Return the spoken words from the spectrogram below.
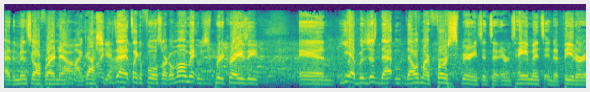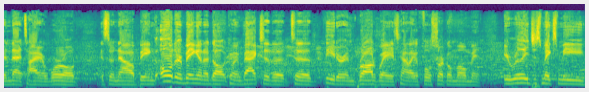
at the Minskoff right now, Oh my gosh, like yeah. it's like a full circle moment. which is pretty crazy. And yeah, but just that that was my first experience into entertainment, into theater in that entire world. And so now being older, being an adult, coming back to the to theater and Broadway, it's kind of like a full circle moment. It really just makes me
